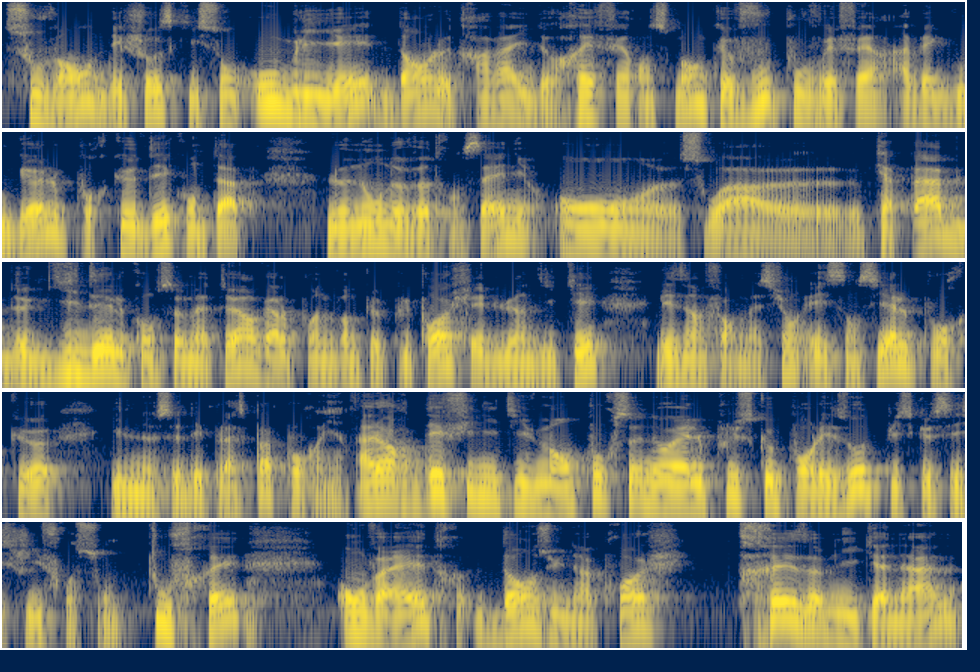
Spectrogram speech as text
souvent des choses qui sont oubliées dans le travail de référencement que vous pouvez faire avec Google pour que dès qu'on tape le nom de votre enseigne, on euh, soit euh, capable de guider le consommateur vers le point de vente le plus proche et de lui indiquer les informations essentielles pour qu'il ne se déplace pas pour rien. Alors définitivement, pour ce Noël, plus que pour les autres, puisque ces chiffres sont tout frais, on va être dans une approche très omnicanale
